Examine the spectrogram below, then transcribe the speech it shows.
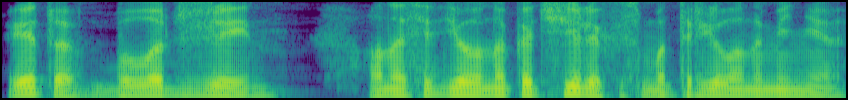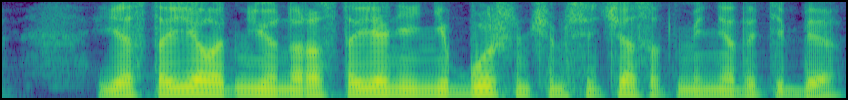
Это была Джейн. Она сидела на качелях и смотрела на меня. Я стоял от нее на расстоянии не большем, чем сейчас от меня до тебя.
